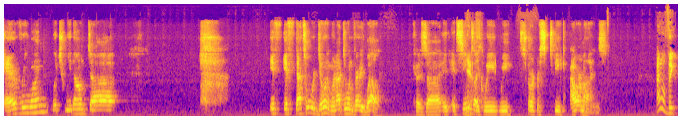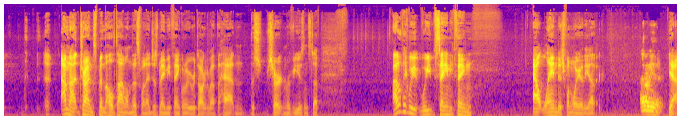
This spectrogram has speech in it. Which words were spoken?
everyone, which we don't. Uh, if if that's what we're doing, we're not doing very well because uh, it, it seems Yes. like we we sort of speak our minds. I don't think I'm not trying to spend the whole time on this one. It just made me think when we were talking about the hat and the sh- shirt and reviews and stuff. I don't think we we say anything outlandish one way or the other. I don't either. Yeah.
